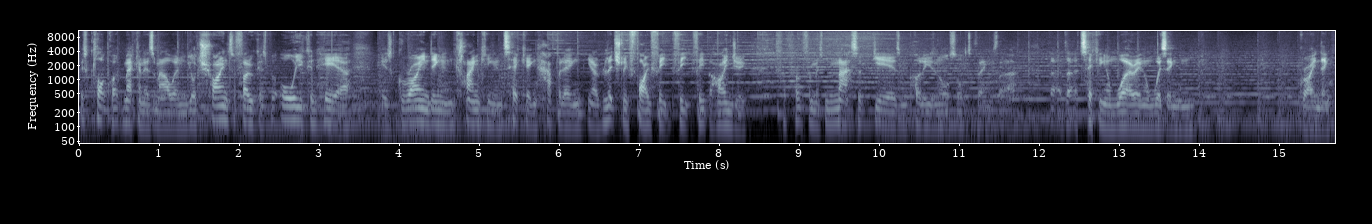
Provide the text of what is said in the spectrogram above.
this clockwork mechanism, Alwyn. You're trying to focus, but all you can hear is grinding and clanking and ticking happening. You know, literally five feet feet feet behind you, from, from this massive gears and pulleys and all sorts of things that are, that are ticking and whirring and whizzing and grinding.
